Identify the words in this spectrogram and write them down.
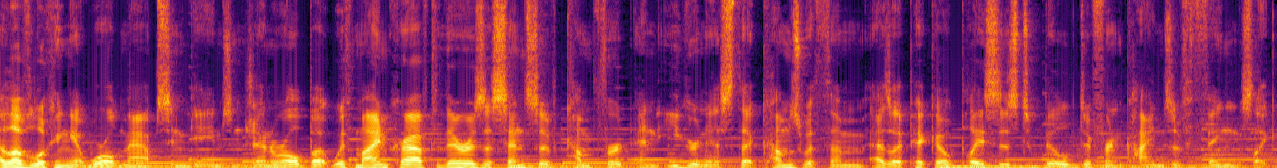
I love looking at world maps in games in general, but with Minecraft, there is a sense of comfort and eagerness that comes with them as I pick out places to build different kinds of things, like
